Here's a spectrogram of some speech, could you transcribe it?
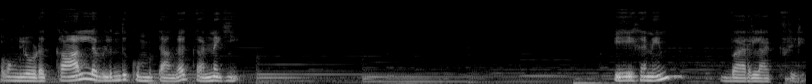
அவங்களோட காலில் விழுந்து கும்பிட்டாங்க கண்ணகி. பேகனின் வரலாற்றில்.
